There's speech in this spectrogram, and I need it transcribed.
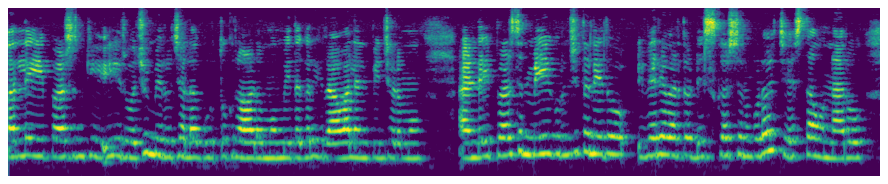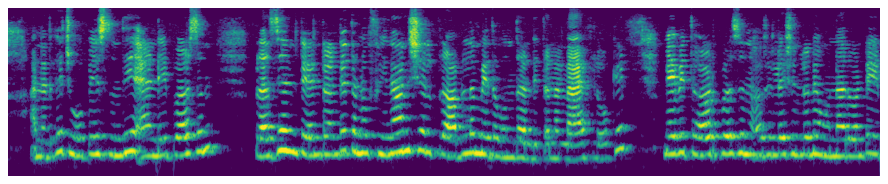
మళ్ళీ ఈ పర్సన్కి ఈరోజు మీరు చాలా గుర్తుకు రావడము మీ దగ్గరికి రావాలనిపించడము అండ్ ఈ పర్సన్ మీ గురించి తను ఏదో వేరే వారితో డిస్కషన్ కూడా చేస్తూ ఉన్నారు అన్నట్టుగా చూపిస్తుంది. అండ్ ఈ పర్సన్ ప్రజెంట్ ఏంటంటే తను ఫినాన్షియల్ ప్రాబ్లం మీద ఉందండి తన లైఫ్లో ఓకే మేబీ థర్డ్ పర్సన్ రిలేషన్లోనే ఉన్నారు అంటే ఈ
